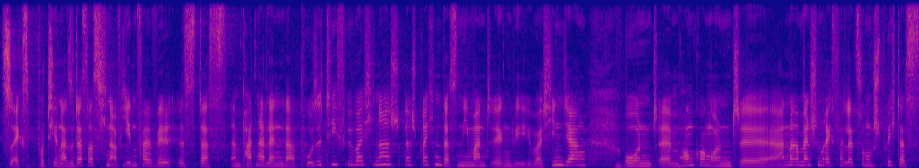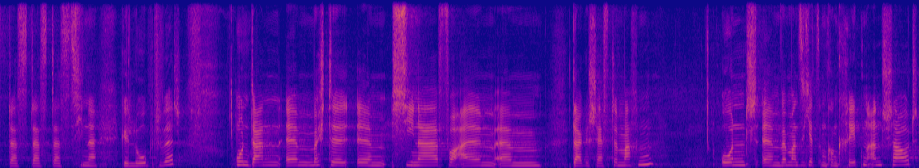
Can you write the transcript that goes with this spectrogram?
zu exportieren. Also das, was China auf jeden Fall will, ist, dass ähm, Partnerländer positiv über China äh, sprechen, dass niemand irgendwie über Xinjiang und ähm, Hongkong und äh, andere Menschenrechtsverletzungen spricht, dass, dass, dass, dass China gelobt wird. Und dann ähm, möchte ähm, China vor allem ähm, da Geschäfte machen und ähm, wenn man sich jetzt im Konkreten anschaut,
